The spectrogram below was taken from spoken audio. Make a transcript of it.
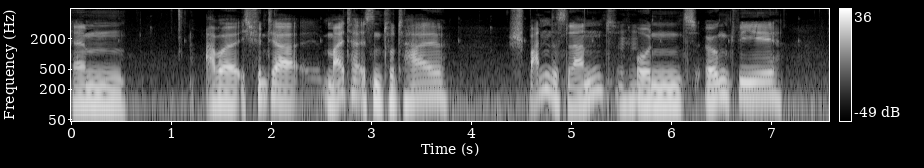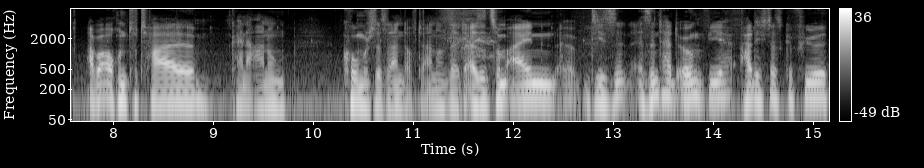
Ähm, aber ich finde ja, Malta ist ein total spannendes Land Mhm. und irgendwie aber auch ein total, keine Ahnung, komisches Land auf der anderen Seite. Also zum einen, äh, die sind, sind halt irgendwie, hatte ich das Gefühl,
